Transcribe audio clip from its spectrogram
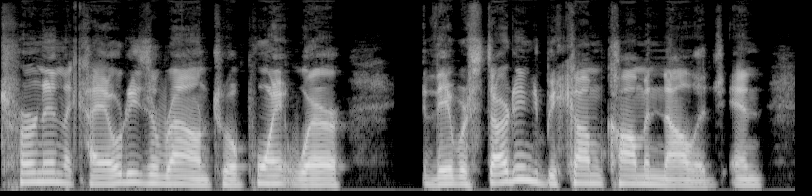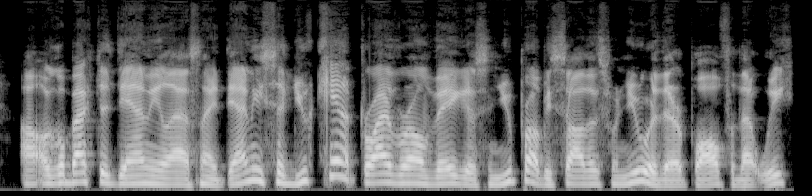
turning the Coyotes around to a point where they were starting to become common knowledge. And uh, I'll go back to Danny last night. Danny said, You can't drive around Vegas, and you probably saw this when you were there, Paul, for that week.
